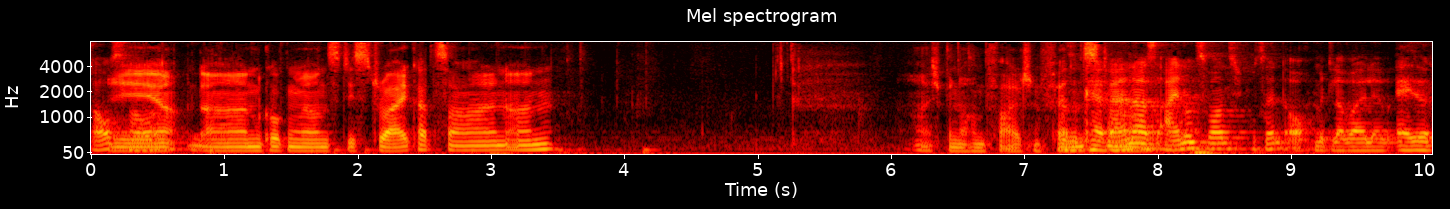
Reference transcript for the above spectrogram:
raushauen? Ja, dann gucken wir uns die Striker-Zahlen an. Ah, ich bin noch im falschen also Fenster. Also Caverna ist 21% auch mittlerweile. Ey,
